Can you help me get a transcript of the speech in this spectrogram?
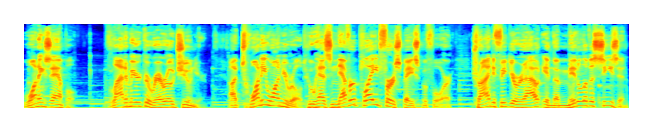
One example Vladimir Guerrero Jr., a 21 year old who has never played first base before, trying to figure it out in the middle of a season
